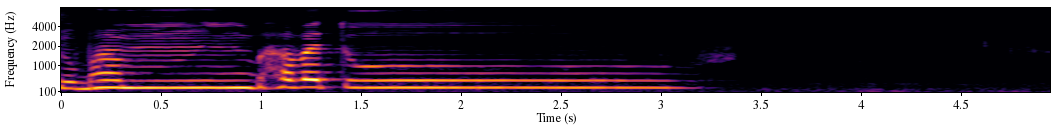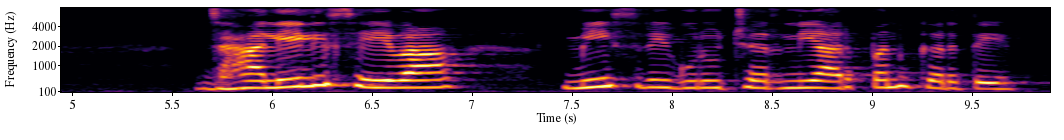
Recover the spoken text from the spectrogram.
शुभं भवतु। झालेली सेवा मी श्री गुरुचरणी अर्पण करते.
